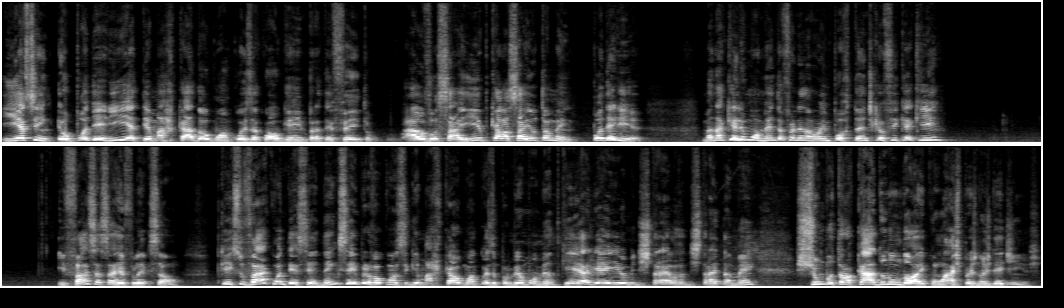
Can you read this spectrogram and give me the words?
E assim, eu poderia ter marcado alguma coisa com alguém pra ter feito. Ah, eu vou sair porque ela saiu também. Poderia. Mas naquele momento eu falei, não, é importante que eu fique aqui. E faça essa reflexão. Porque isso vai acontecer. Nem sempre eu vou conseguir marcar alguma coisa pro meu momento que é ela, e aí eu me distraio, ela distrai também. Chumbo trocado não dói, com aspas nos dedinhos.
